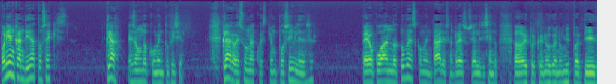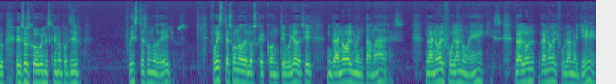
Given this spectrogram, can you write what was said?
Ponían candidatos X. Claro, es un documento oficial. Claro, es una cuestión posible de hacer. Pero cuando tú ves comentarios en redes sociales diciendo, ay, ¿por qué no ganó mi partido? Esos jóvenes que no participan. Fuiste uno de ellos. Fuiste uno de los que contribuyó a decir, ganó el mentamadres, ganó el fulano X, ganó, ganó el fulano Y.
